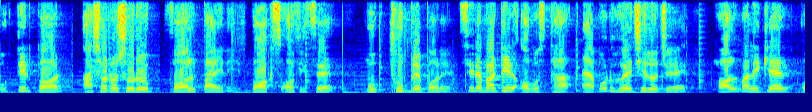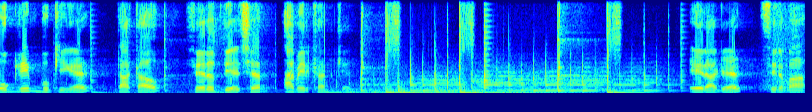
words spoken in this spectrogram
মুক্তির পর আশানুস্বরূপ ফল পায়নি। বক্স অফিসে মুখ থুবড়ে পড়ে। সিনেমাটির অবস্থা এমন হয়েছিল যে হল মালিকের অগ্রিম বুকিংয়ের টাকাও ফেরত দিয়েছেন আমির খানকে। এর আগের সিনেমা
